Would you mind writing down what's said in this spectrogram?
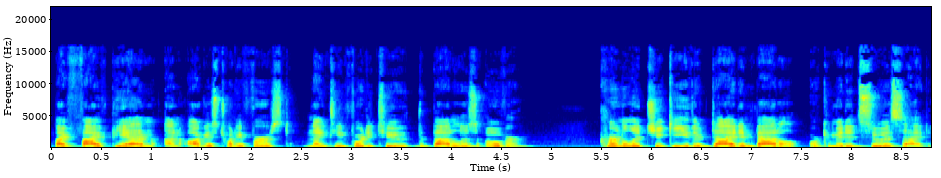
By 5 p.m. on August 21, 1942, the battle is over. Colonel Ichiki either died in battle or committed suicide.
